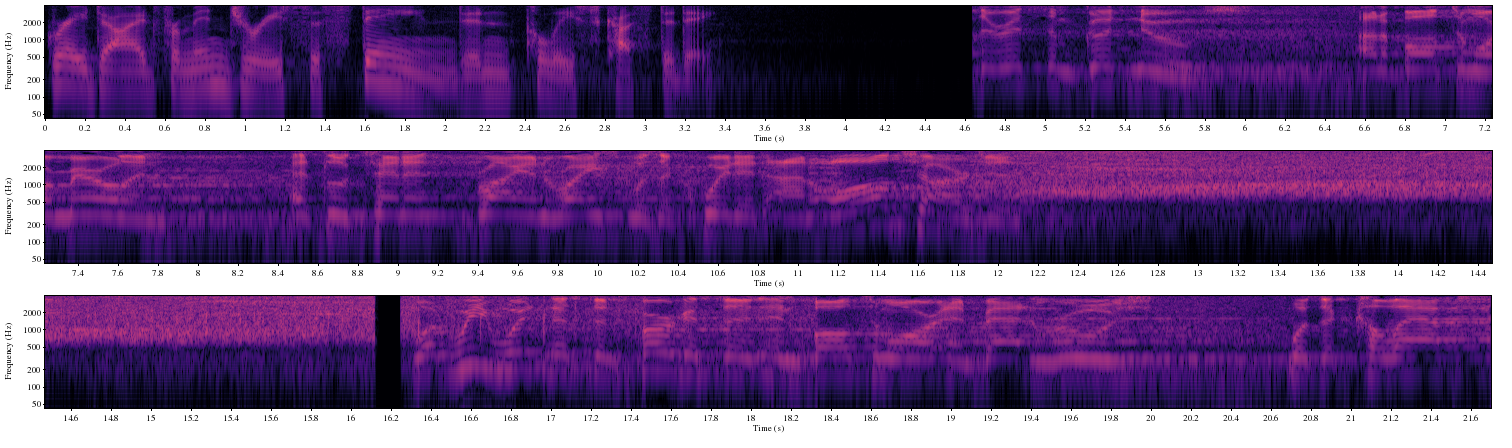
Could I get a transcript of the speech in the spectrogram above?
Gray died from injuries sustained in police custody. There is some good news out of Baltimore, Maryland, as Lieutenant Brian Rice was acquitted on all charges What we witnessed in Ferguson, in Baltimore, and Baton Rouge was a collapse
